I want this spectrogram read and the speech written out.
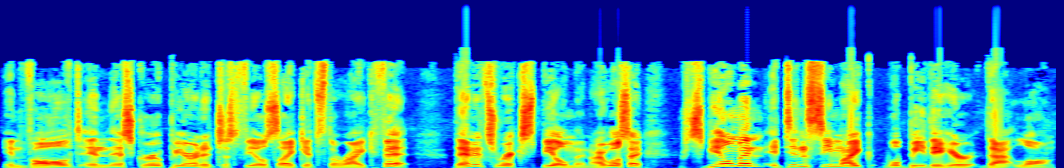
involved in this group here, and it just feels like it's the right fit. Then it's Rick Spielman. I will say, Spielman, it didn't seem like will be here that long.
